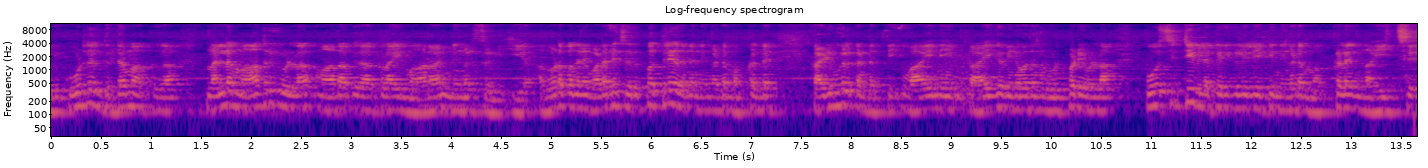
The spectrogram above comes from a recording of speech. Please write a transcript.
ഒരു കൂടുതൽ ദൃഢമാക്കുക നല്ല മാതൃകയുള്ള മാതാപിതാക്കളായി മാറാൻ നിങ്ങൾ ശ്രമിക്കുക. അതോടൊപ്പം തന്നെ വളരെ ചെറുപ്പത്തിലേ തന്നെ നിങ്ങളുടെ മക്കളുടെ കഴിവുകൾ കണ്ടെത്തി വായനയും കായിക വിനോദങ്ങൾ ഉൾപ്പെടെയുള്ള പോസിറ്റീവ് ലഹരികളിലേക്ക് നിങ്ങളുടെ മക്കളെ നയിച്ച്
